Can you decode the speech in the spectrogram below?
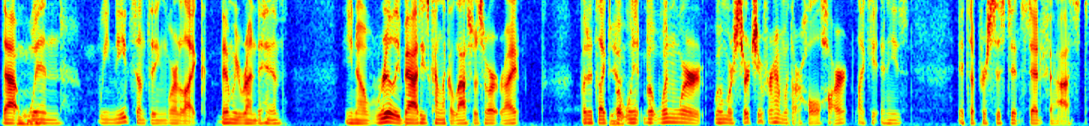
That Mhm. when we need something, we're like, then we run to Him. You know, really bad. He's kind of like a last resort, right? But it's like, Yeah. but when but when we're when we're searching for Him with our whole heart, like, and He's, it's a persistent, steadfast.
